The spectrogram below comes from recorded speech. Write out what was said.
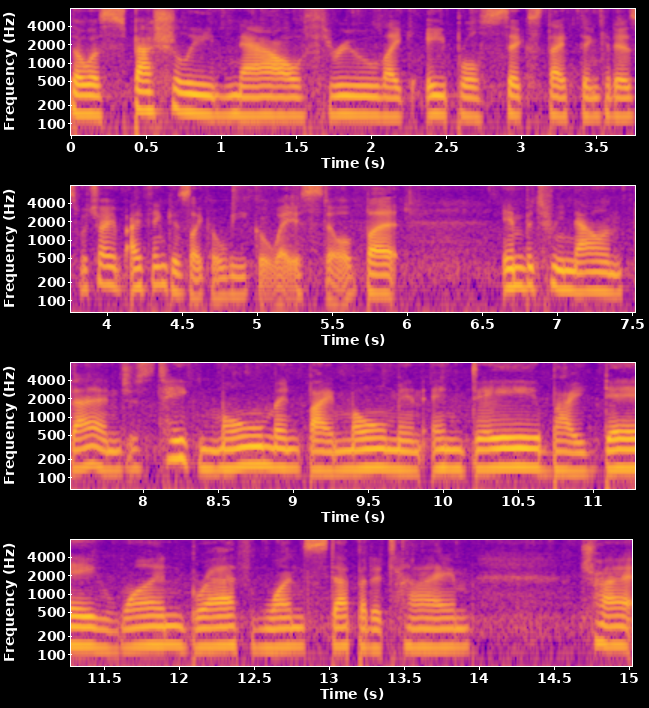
So, especially now through like April 6th, I think it is, which I, I think is like a week away still, but in between now and then, just take moment by moment and day by day, one breath, one step at a time. Try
